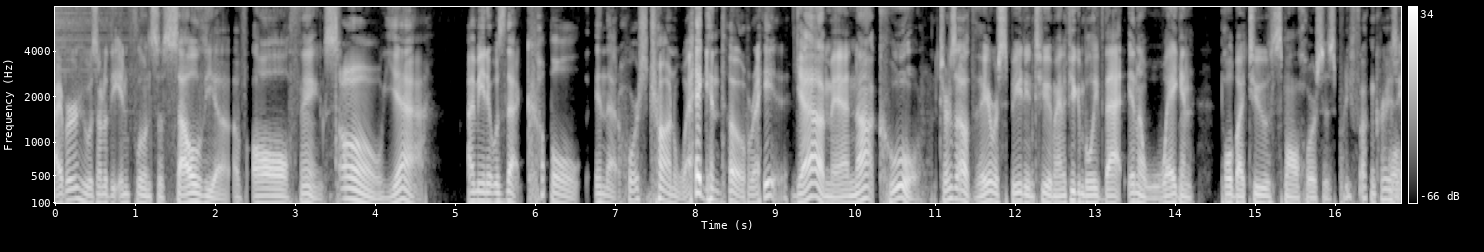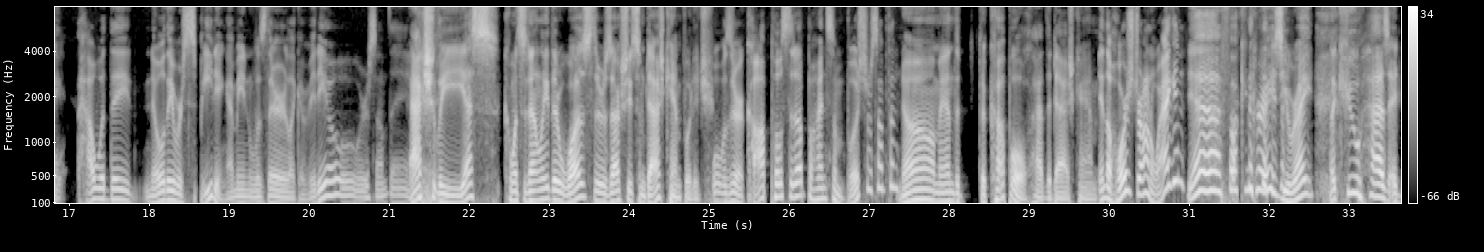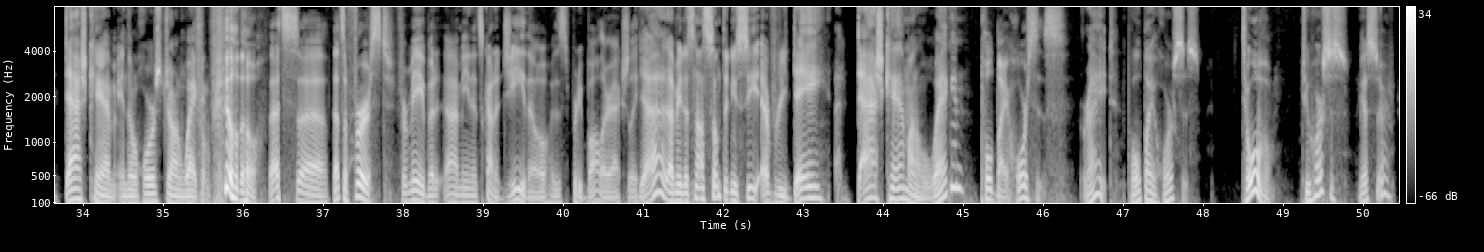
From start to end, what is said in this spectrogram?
driver who was under the influence of salvia of all things. Oh yeah. I mean, it was that couple in that horse-drawn wagon, though, right? Yeah, man, not cool. It turns out they were speeding too, man. If you can believe that, in a wagon pulled by two small horses, pretty fucking crazy. Well, how would they know they were speeding? I mean, was there like a video or something? Actually, yes. Coincidentally, there was. There was actually some dash cam footage. what was there a cop posted up behind some bush or something? No, man, the the couple had the dash cam. In the horse-drawn wagon? Yeah, fucking crazy, right? Like who has a dash cam in their horse-drawn wagon? For real though, that's uh that's a first for me. But I mean, it's kind of G though. It's pretty baller actually. Yeah, I mean it's not something you see every day. A dash cam on a wagon, Pulled by horses, right? Pulled by horses. two of them. Two horses. Yes, sir.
